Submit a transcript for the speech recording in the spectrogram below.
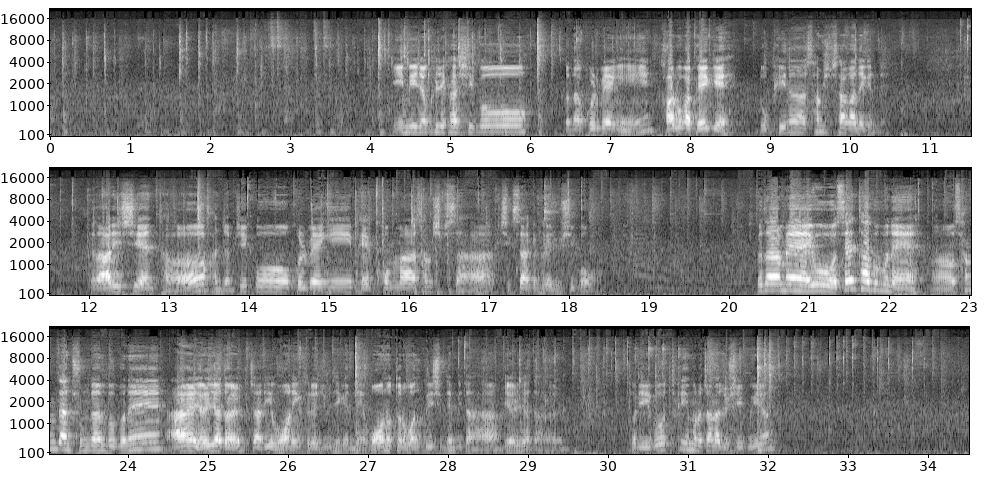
이미전 클릭하시고 그 다음 골뱅이 가로가 100에 높이는 34가 되겠네요. 그다음 REC 엔터 한 점 찍고 골뱅이 100,34 직사각형 그려주시고. 그 다음에 요 센터 부분에 어, 상단 중간 부분에 R18짜리 원이 그려주면 되겠네요. 원호 또는 원 그리시면 됩니다. 18 그리고 트림으로 잘라주시고요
